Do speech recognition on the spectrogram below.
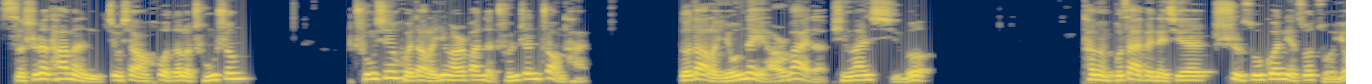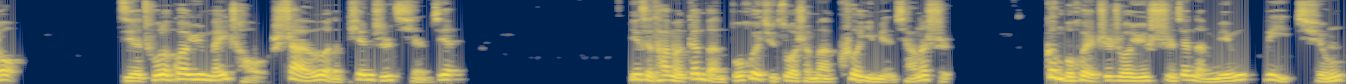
此时的他们就像获得了重生，重新回到了婴儿般的纯真状态，得到了由内而外的平安喜乐。他们不再被那些世俗观念所左右，解除了关于美丑善恶的偏执浅见，因此他们根本不会去做什么刻意勉强的事，更不会执着于世间的名利情。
